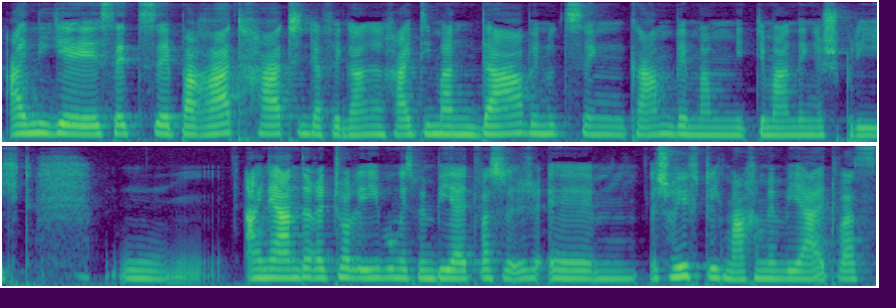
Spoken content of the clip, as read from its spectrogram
einige Sätze parat hat in der Vergangenheit, die man da benutzen kann, wenn man mit jemandem spricht. Eine andere tolle Übung ist, wenn wir etwas äh, schriftlich machen, wenn wir etwas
